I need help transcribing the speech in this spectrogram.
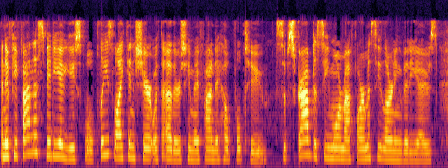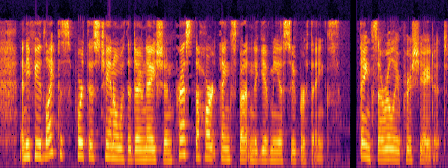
And if you find this video useful, please like and share it with others who may find it helpful too. Subscribe to see more of my pharmacy learning videos. And if you'd like to support this channel with a donation, press the heart thanks button to give me a super thanks. Thanks, I really appreciate it.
